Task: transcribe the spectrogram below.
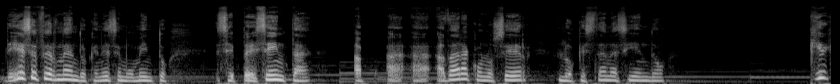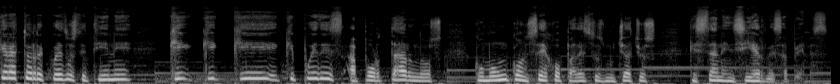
de ese Fernando que en ese momento se presenta a, dar a conocer lo que están haciendo, ¿qué gratos recuerdos te tiene? ¿Qué, qué, puedes aportarnos como un consejo para estos muchachos que están en ciernes apenas?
